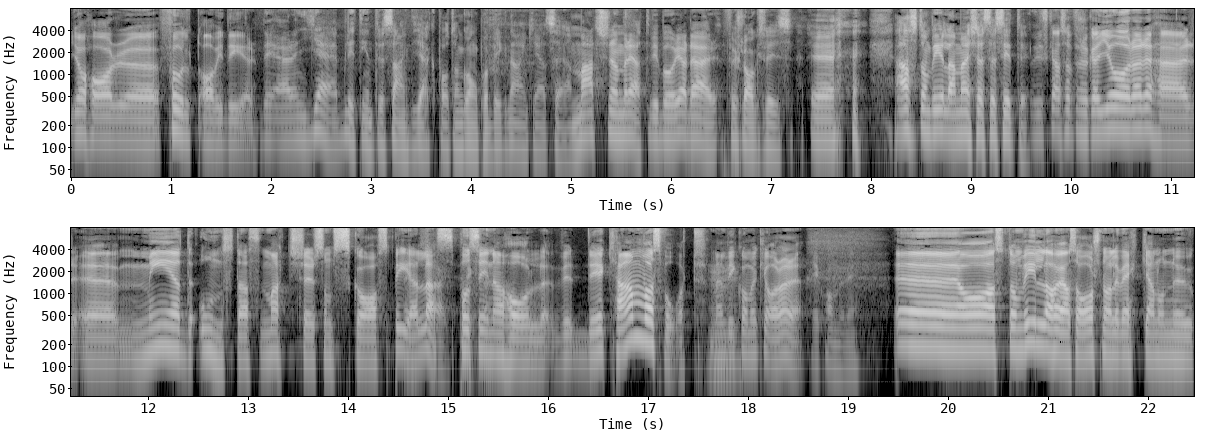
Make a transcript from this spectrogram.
jag har eh, fullt av idéer. Det är en jävligt intressant jackpot-omgång på Big Nine kan jag säga. Match nummer ett, vi börjar där förslagsvis. Eh, Aston Villa, Manchester City. Vi ska alltså försöka göra det här eh, med onsdagsmatcher som ska spelas Exakt, på sina håll. Det kan vara svårt, men vi kommer klara det. Det kommer vi. Ja, Aston Villa har ju alltså Arsenal i veckan och nu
